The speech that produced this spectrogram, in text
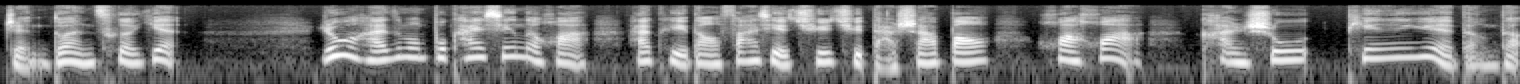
诊断测验。如果孩子们不开心的话，还可以到发泄区去打沙包、画画、看书、听音乐等等。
